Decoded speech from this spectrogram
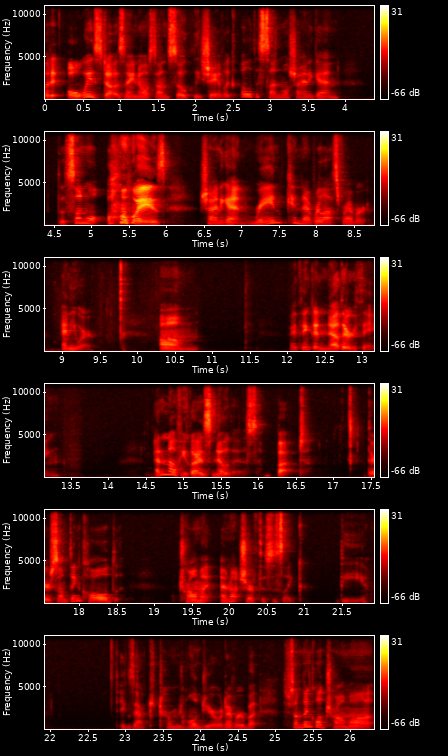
but it always does. And I know it sounds so cliche of like, oh, the sun will shine again. The sun will always shine again. Rain can never last forever anywhere. Um, I think another thing, I don't know if you guys know this, but there's something called trauma. I'm not sure if this is like the exact terminology or whatever, but something called trauma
